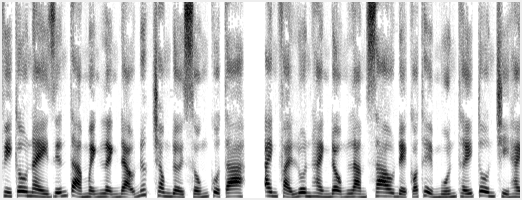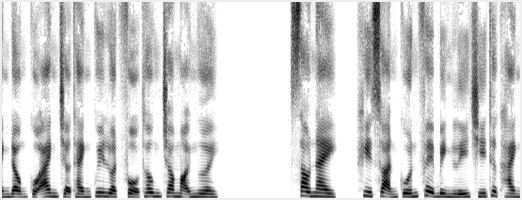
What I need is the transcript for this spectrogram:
vì câu này diễn tả mệnh lệnh đạo đức trong đời sống của ta, anh phải luôn hành động làm sao để có thể muốn thấy tôn chỉ hành động của anh trở thành quy luật phổ thông cho mọi người. Sau này, khi soạn cuốn phê bình lý trí thực hành,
